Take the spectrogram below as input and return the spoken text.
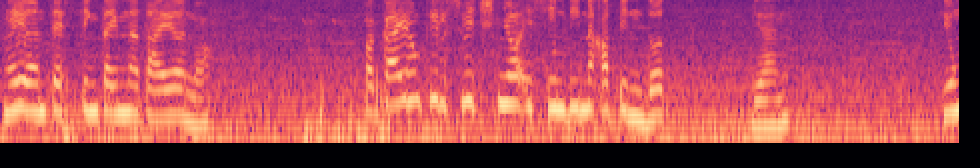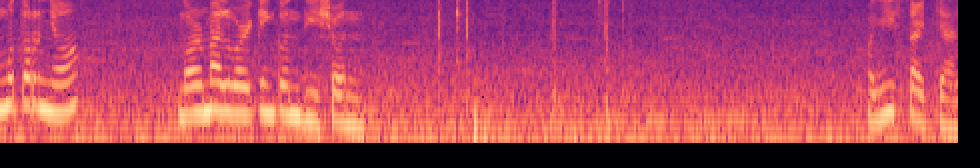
Ngayon, testing time na tayo, no. Pagka yung kill switch nyo is hindi nakapindot, yan. Yung motor nyo, normal working condition. Mag-start yan.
